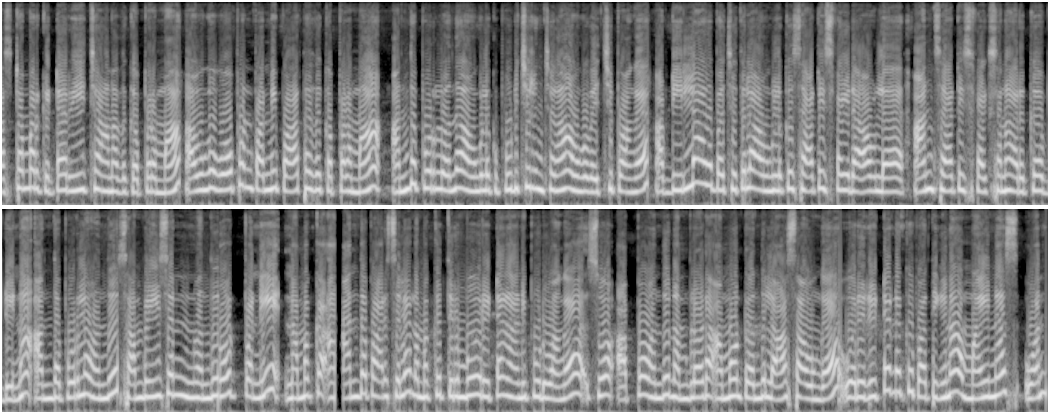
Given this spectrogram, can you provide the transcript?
கஸ்டமர் கிட்ட ரீச் ஆனதுக்கு அப்புறமா அவங்க ஓப்பன் பண்ணி பார்த்ததுக்கு அப்புறமா அந்த பொருள் வந்து அவங்களுக்கு பிடிச்சிருந்துச்சுன்னா அவங்க வச்சுப்பாங்க. அப்படி இல்லாத பட்சத்தில் அவங்களுக்கு சாட்டிஸ்ஃபைட் ஆகல அன்சாட்டிஸ்ஃபேக்ஷனாக இருக்குது அப்படின்னா அந்த பொருளை வந்து சம் ரீசன் வந்து நோட் பண்ணி நமக்கு அந்த பார்சலை நமக்கு திரும்பவும் ரிட்டர்ன் அனுப்பிவிடுவாங்க. ஸோ அப்போ வந்து நம்மளோட அமௌண்ட் வந்து லாஸ் ஆகுங்க. ஒரு ரிட்டனுக்கு பார்த்தீங்கன்னா மைனஸ் ஒன்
